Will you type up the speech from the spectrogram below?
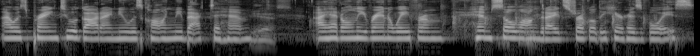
I was praying to a God I knew was calling me back to Him. Yes. I had only ran away from Him so long that I had struggled to hear His voice.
